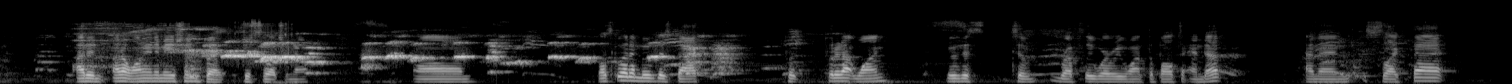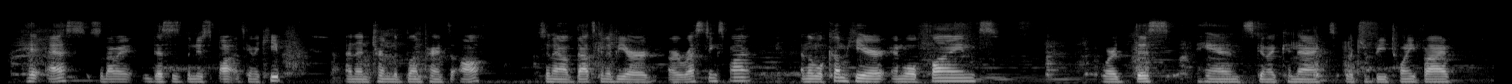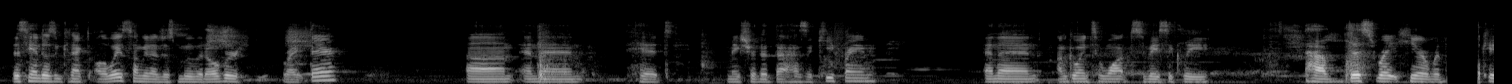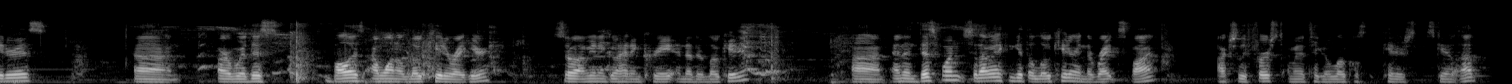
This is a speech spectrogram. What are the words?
I didn't, I don't want animation, but just to let you know. Um, let's go ahead and move this back. Put put it at one. Move this to roughly where we want the ball to end up, and then select that. Hit S, so that way this is the new spot it's gonna keep, and then turn the blend parent to off. So now that's going to be our, our resting spot. And then we'll come here and we'll find where this hand's going to connect, which would be 25. This hand doesn't connect all the way, so I'm going to just move it over right there. Um, and then hit, make sure that that has a keyframe. And then I'm going to want to basically have this right here where the locator is, um, or where this ball is, I want a locator right here. So I'm going to go ahead and create another locator. Um, and then this one, so that way I can get the locator in the right spot. Actually, first I'm going to take the locator scale up.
